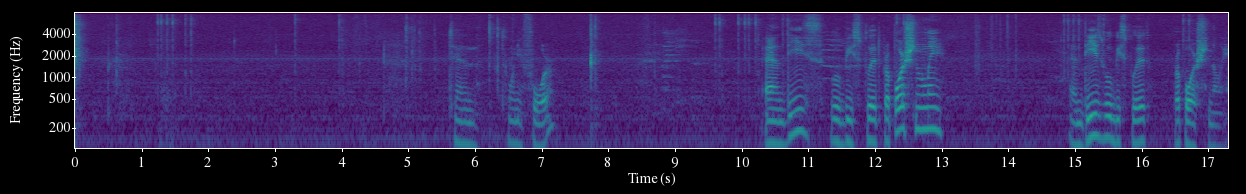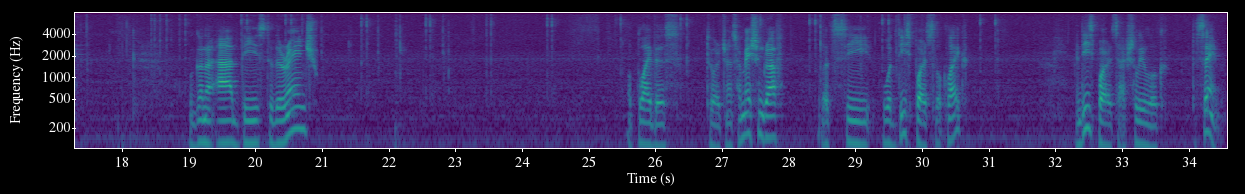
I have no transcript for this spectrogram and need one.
10 24 and these will be split proportionally. And these will be split proportionally. We're gonna add these to the range. Apply this to our transformation graph. Let's see what these parts look like. And these parts actually look the same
